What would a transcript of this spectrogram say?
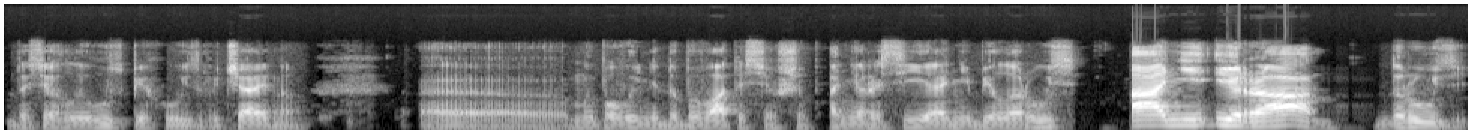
досягли успіху, і, звичайно, ми повинні добиватися, щоб ані Росія, ані Білорусь, ані Іран, друзі,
